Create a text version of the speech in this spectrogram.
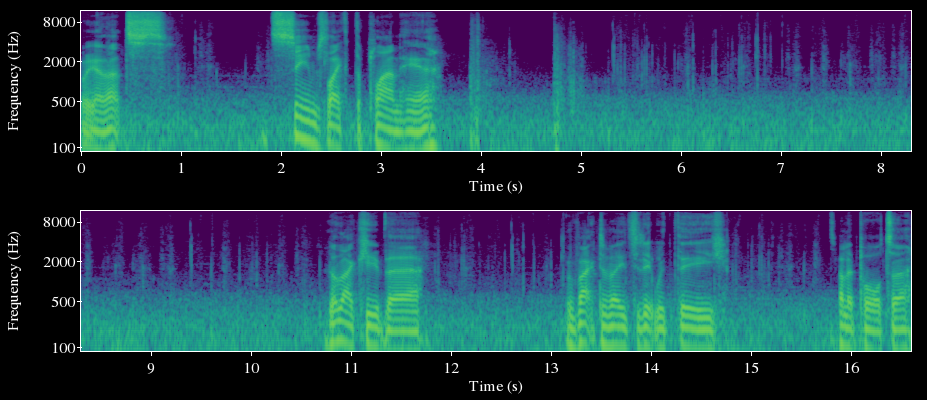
But yeah, that's... It seems like the plan here. Got that cube there. We've activated it with the teleporter.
